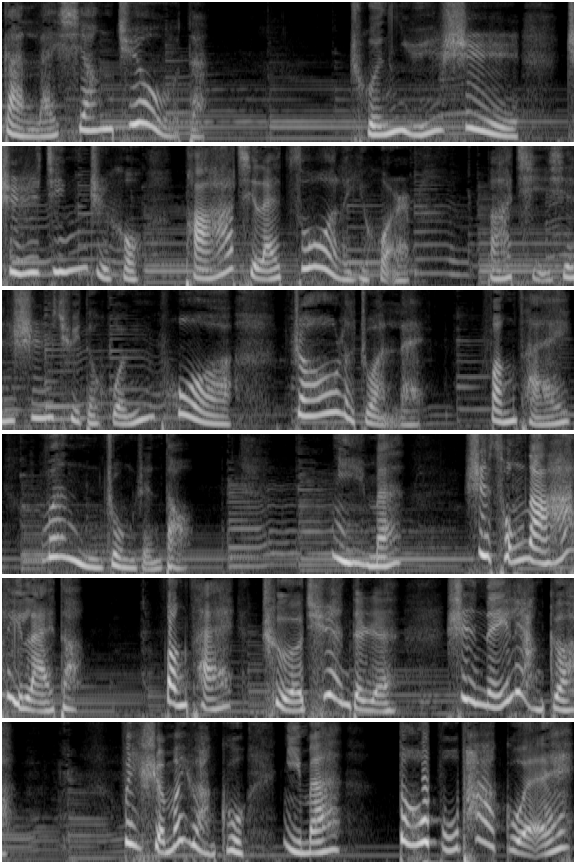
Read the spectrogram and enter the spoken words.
赶来相救的。淳于氏吃惊之后，爬起来坐了一会儿，把起先失去的魂魄招了转来，方才问众人道：“你们是从哪里来的？方才扯劝的人是哪两个？为什么缘故你们都不怕鬼，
